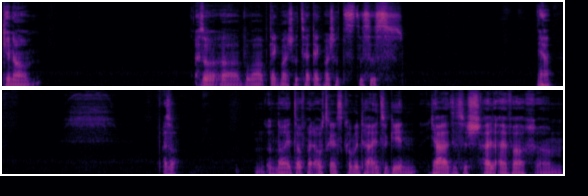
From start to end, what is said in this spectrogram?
genau. Also, äh, wo war Denkmalschutz? Ja, Denkmalschutz, das ist. Ja. Also, und noch jetzt auf meinen Ausgangskommentar einzugehen, ja, das ist halt einfach, ähm,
